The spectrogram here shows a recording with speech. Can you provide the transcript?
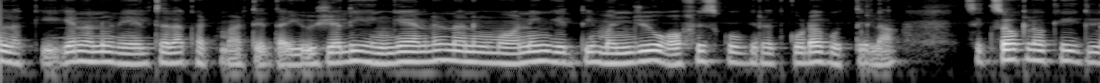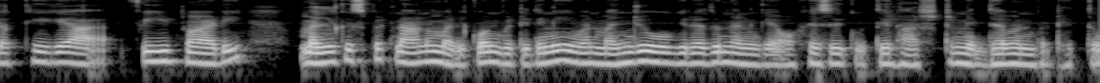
ಲಕ್ಕಿಗೆ ನಾನು ನೇಲ್ಸ್ ಎಲ್ಲ ಕಟ್ ಮಾಡ್ತಿದ್ದೆ. ಯೂಶ್ವಲಿ ಹೆಂಗೆ ಅಂದರೆ ನನಗೆ ಮಾರ್ನಿಂಗ್ ಎದ್ದು ಮಂಜು ಆಫೀಸ್ಗೆ ಹೋಗಿರೋದು ಕೂಡ ಗೊತ್ತಿಲ್ಲ. ಸಿಕ್ಸ್ ಓ ಕ್ಲಾಕಿಗೆ ಲಕ್ಕಿಗೆ ಫೀಡ್ ಮಾಡಿ ಮಲಗಿಸ್ಬಿಟ್ಟು ನಾನು ಮಲ್ಕೊಂಡ್ಬಿಟ್ಟಿದ್ದೀನಿ. ಇವನ್ ಮಂಜು ಹೋಗಿರೋದು ನನಗೆ ಆಫೀಸಿಗೆ ಗೊತ್ತಿಲ್ಲ. ಅಷ್ಟು ನಿದ್ದೆ ಬಂದುಬಿಟ್ಟಿತ್ತು.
